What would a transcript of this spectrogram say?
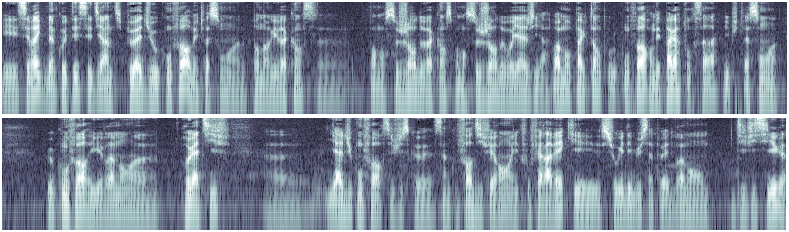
Et c'est vrai que d'un côté, c'est dire un petit peu adieu au confort, mais de toute façon, pendant les vacances, pendant ce genre de vacances, pendant ce genre de voyage, il n'y a vraiment pas le temps pour le confort, on n'est pas là pour ça, et puis de toute façon, le confort, il est vraiment euh, relatif. Euh, il y a du confort, c'est juste que c'est un confort différent il faut faire avec. Et sur les débuts, ça peut être vraiment difficile,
